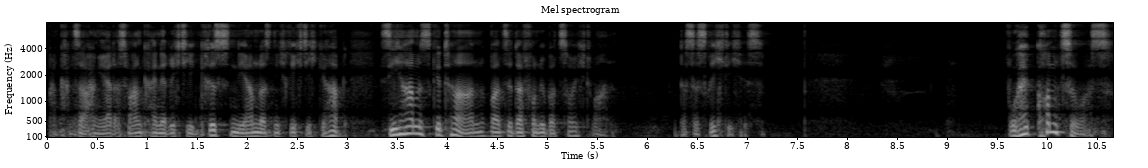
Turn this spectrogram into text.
Man kann sagen, ja, das waren keine richtigen Christen, die haben das nicht richtig gehabt. Sie haben es getan, weil sie davon überzeugt waren, dass es richtig ist. Woher kommt sowas?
